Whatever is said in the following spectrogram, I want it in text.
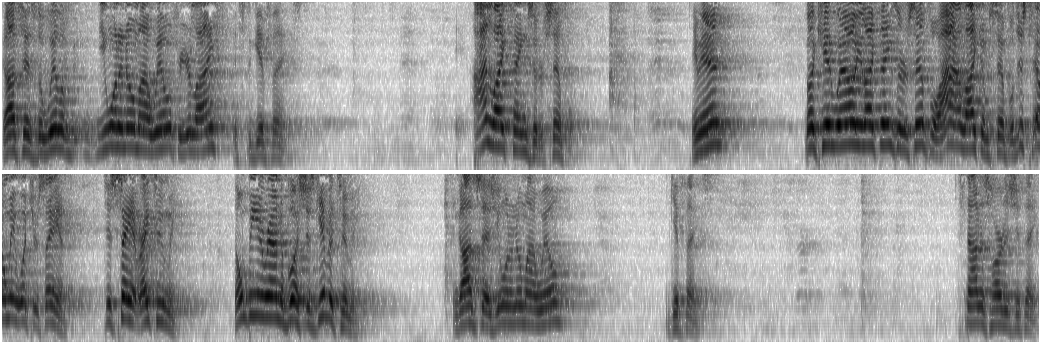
God says, The will of, you want to know my will for your life? It's to give thanks. I like things that are simple. Amen? Look, kid, well, you like things that are simple. I like them simple. Just tell me what you're saying. Just say it right to me. Don't beat around the bush. Just give it to me. And God says, You want to know my will? Give thanks. It's not as hard as you think.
